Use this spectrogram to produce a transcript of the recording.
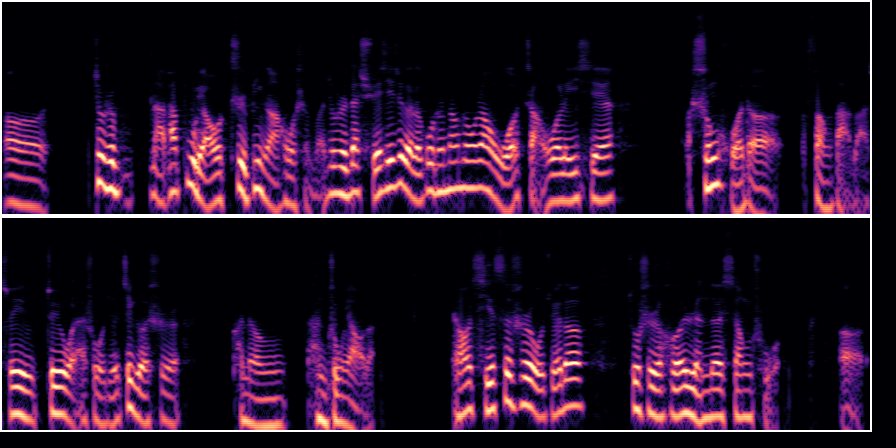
呃，就是哪怕不聊治病啊或什么，就是在学习这个的过程当中，让我掌握了一些生活的方法吧。所以对于我来说，我觉得这个是可能很重要的。然后其次是我觉得。就是和人的相处，呃，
